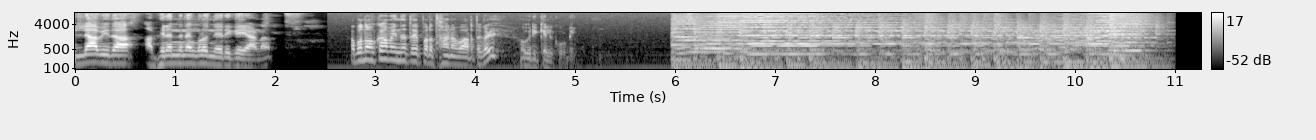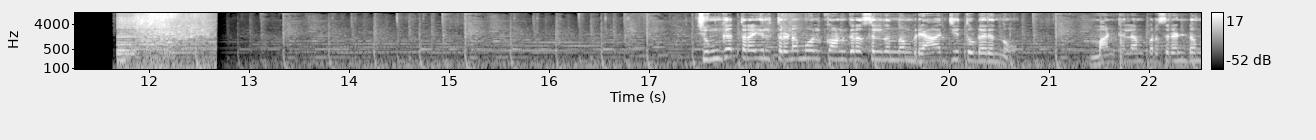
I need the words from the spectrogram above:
എല്ലാവിധ അഭിനന്ദനങ്ങളും നേരുകയാണ്. അപ്പോൾ നോക്കാം ഇന്നത്തെ പ്രധാന വാർത്തകൾ ഒരിക്കൽ കൂടി. ചുങ്കത്രയിൽ തൃണമൂൽ കോൺഗ്രസിൽ നിന്നും രാജി തുടരുന്നു. മണ്ഡലം പ്രസിഡന്റും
